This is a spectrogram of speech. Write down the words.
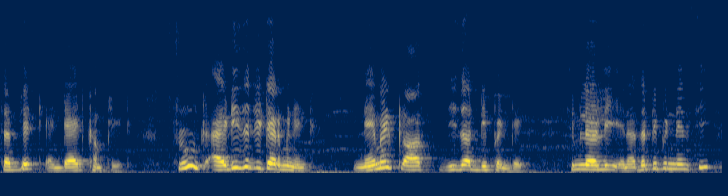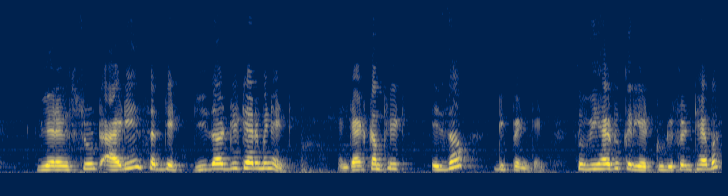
subject and date complete. Student ID is a determinant. Name and class, these are dependent. Similarly, another dependency, we are having student ID and subject, these are determinant. And date complete is a dependent. So we have to create two different tables.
